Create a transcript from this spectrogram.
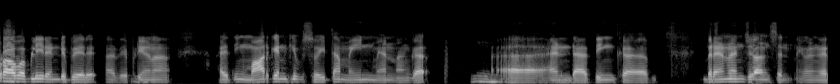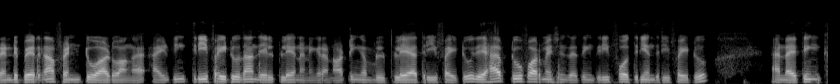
ப்ராபப்ளி ரெண்டு பேர். அது எப்படி வேணா I think Morgan Gibbs White தான் மெயின் மேன் அங்க ம் and I think Brennan Johnson இவங்க ரெண்டு பேர் தான் ஃப்ரண்ட் டூ ஆடுவாங்க. I think three five two தான் தேல் பிளேயர் நினைக்கிறேன். Nottingham will player three five two they have two formations I think three four three and three five two and I think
